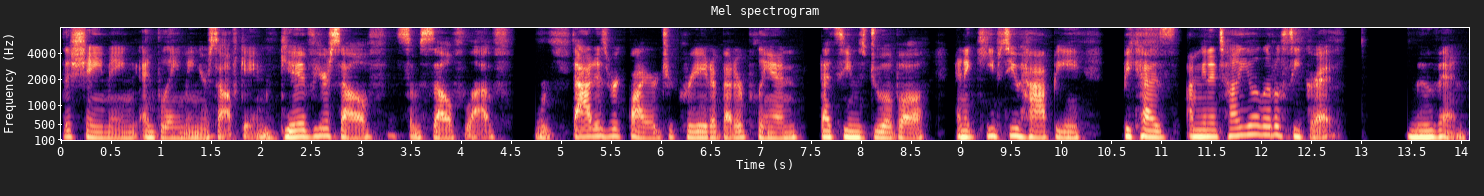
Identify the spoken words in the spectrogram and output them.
the shaming and blaming yourself game. Give yourself some self love. That is required to create a better plan that seems doable and it keeps you happy because I'm going to tell you a little secret. Move in.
